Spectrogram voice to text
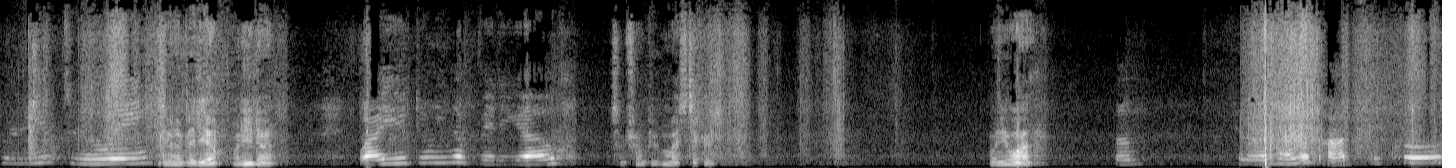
What are you doing? Doing a video. What are you doing? Why are you doing a video? So I'm showing people my stickers. What do you want? Um, can I have a popsicle?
